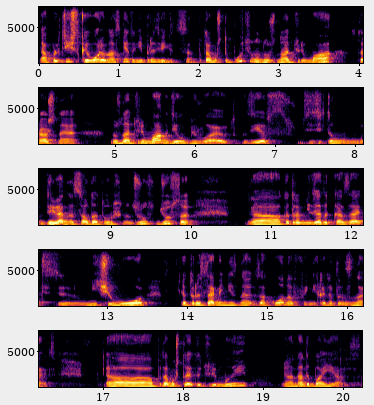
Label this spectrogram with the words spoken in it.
А политической воли у нас нет и не предвидится, потому что Путину нужна тюрьма страшная, нужна тюрьма, где убивают, где действительно деревянные солдаты Урфина Джус, Джуса, а, которым нельзя доказать э, ничего, которые сами не знают законов и не хотят их знать. А, потому что этой тюрьмы а, надо бояться.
